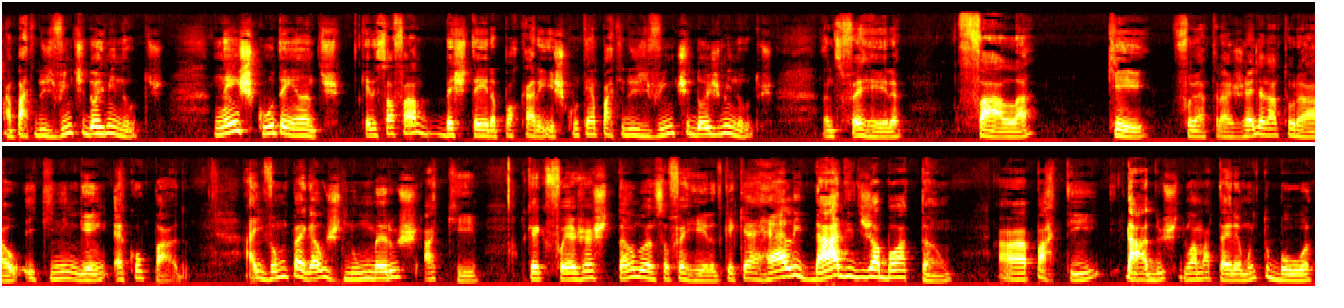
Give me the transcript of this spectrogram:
A partir dos 22 minutos. Nem escutem antes, que ele só fala besteira, porcaria. Escutem a partir dos 22 minutos. Antes Ferreira fala que foi uma tragédia natural e que ninguém é culpado. Aí vamos pegar os números aqui do que, é que foi a gestão do Anderson Ferreira, do que, é que é a realidade de Jaboatão, a partir de dados de uma matéria muito boa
